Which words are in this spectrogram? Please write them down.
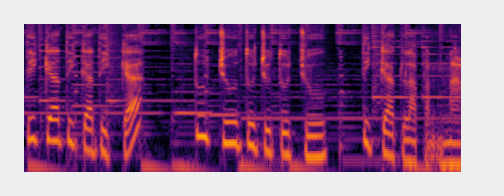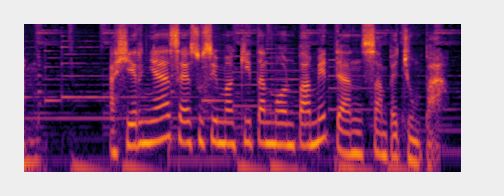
333 777 386. Akhirnya saya Susi Makitan mohon pamit dan sampai jumpa.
